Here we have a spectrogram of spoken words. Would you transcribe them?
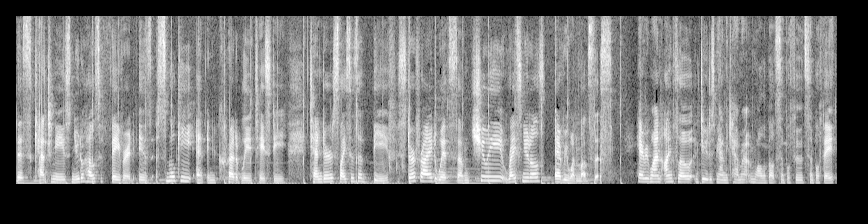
This Cantonese noodle house favorite is smoky and incredibly tasty. Tender slices of beef, stir-fried with some chewy rice noodles. Everyone loves this. Hey everyone, I'm Flo, Dude is behind the camera. I'm all about simple food, simple faith.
